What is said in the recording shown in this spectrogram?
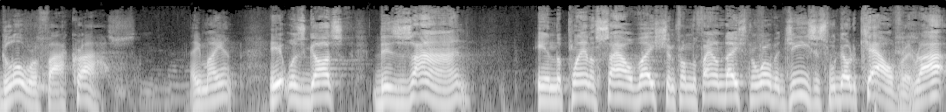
glorify Christ. Amen. It was God's design in the plan of salvation from the foundation of the world that Jesus would go to Calvary, right?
